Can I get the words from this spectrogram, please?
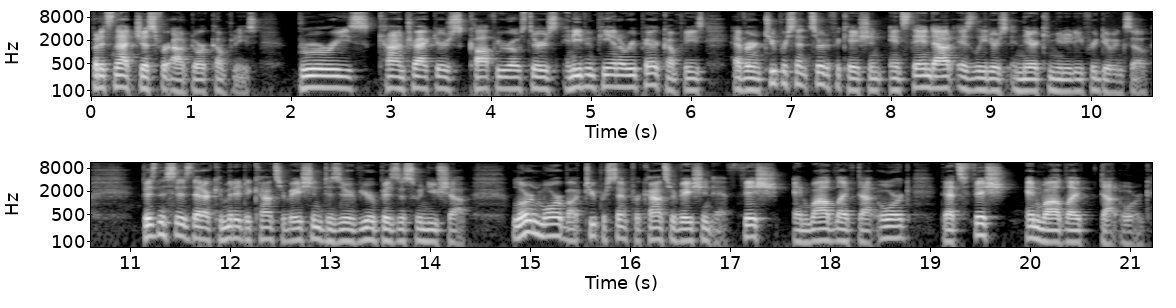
But it's not just for outdoor companies. Breweries, contractors, coffee roasters, and even piano repair companies have earned 2% certification and stand out as leaders in their community for doing so. Businesses that are committed to conservation deserve your business when you shop. Learn more about 2% for conservation at fishandwildlife.org. That's fishandwildlife.org.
